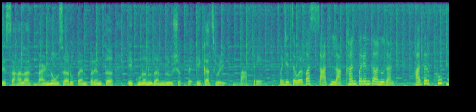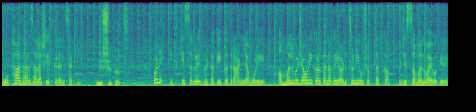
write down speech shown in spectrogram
ते सहा लाख ब्याण्णव हजार रुपयांपर्यंत एकूण अनुदान मिळू शकतं एकाच वेळी. बापरे. म्हणजे जवळपास सात लाखांपर्यंत अनुदान. हा तर खूप मोठा आधार झाला शेतकऱ्यांसाठी. निश्चितच. पण इतके सगळे घटक एकत्र आणल्यामुळे अंमलबजावणी करताना काही अडचणी येऊ शकतात का? म्हणजे समन्वय वगैरे.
